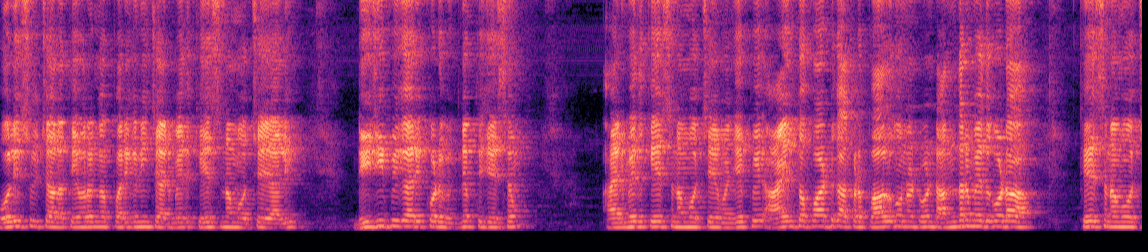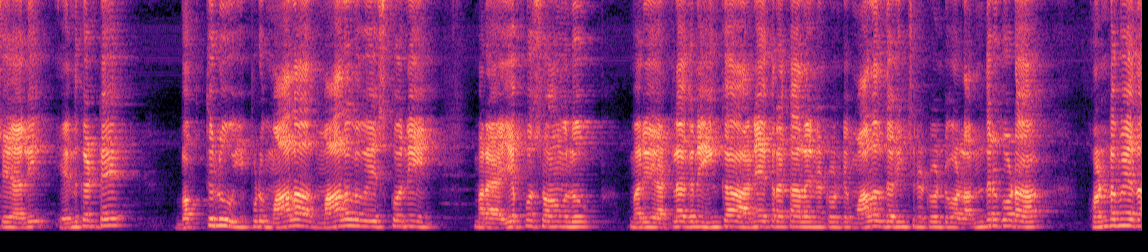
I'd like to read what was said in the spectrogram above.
పోలీసులు చాలా తీవ్రంగా పరిగణించి ఆయన మీద కేసు నమోదు చేయాలి. డీజీపీ గారికి కూడా విజ్ఞప్తి చేశాం ఆయన మీద కేసు నమోదు చేయమని చెప్పి ఆయనతో పాటుగా అక్కడ పాల్గొన్నటువంటి అందరి మీద కూడా కేసు నమోదు చేయాలి. ఎందుకంటే భక్తులు ఇప్పుడు మాల మాలలు వేసుకొని మరి అయ్యప్ప స్వాములు మరి అట్లాగనే ఇంకా అనేక రకాలైనటువంటి మాలలు ధరించినటువంటి వాళ్ళందరూ కూడా కొండ మీద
